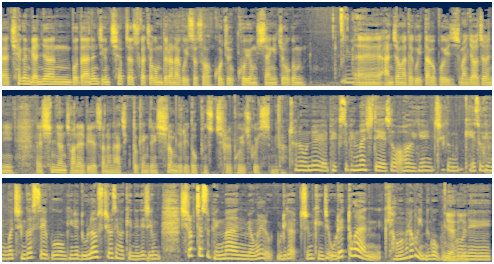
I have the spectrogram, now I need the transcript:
네. 최근 몇 년보다는 지금 취업자 수가 조금 늘어나고 있어서 고용 시장이 조금 음. 안정화되고 있다고 보이지만 여전히 10년 전에 비해서는 아직도 굉장히 실업률이 높은 수치를 보여주고 있습니다. 저는 오늘 백수 백만 시대에서 어, 이게 지금 계속이 뭔가 증가세고 굉장히 놀라운 수치라고 생각했는데 지금 실업자 수 100만 명을 우리가 지금 굉장히 오랫동안 경험을 하고 있는 거군요. 예, 예. 네.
